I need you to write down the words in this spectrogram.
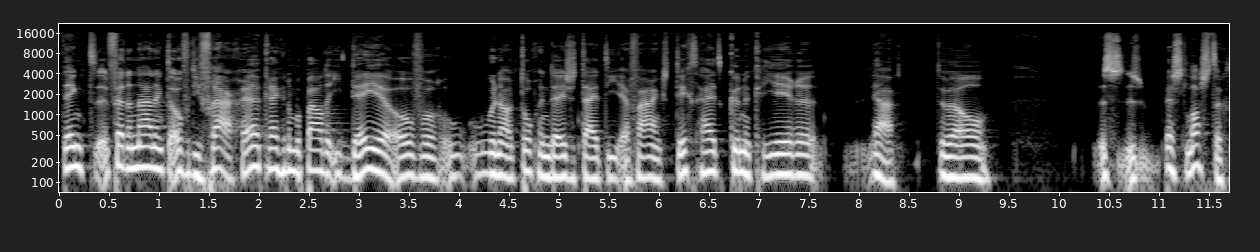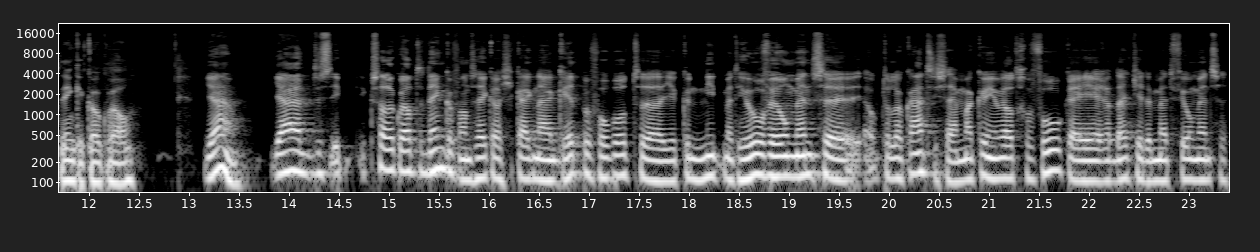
denkt, verder nadenkt over die vraag, hè, krijg je dan bepaalde ideeën over hoe, hoe we nou toch in deze tijd die ervaringsdichtheid kunnen creëren? Ja, terwijl dat is, is best lastig, denk ik ook wel. Ja, ja dus ik, ik zat ook wel te denken van, zeker als je kijkt naar Grid bijvoorbeeld, eh, je kunt niet met heel veel mensen op de locatie zijn, maar kun je wel het gevoel creëren dat je er met veel mensen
